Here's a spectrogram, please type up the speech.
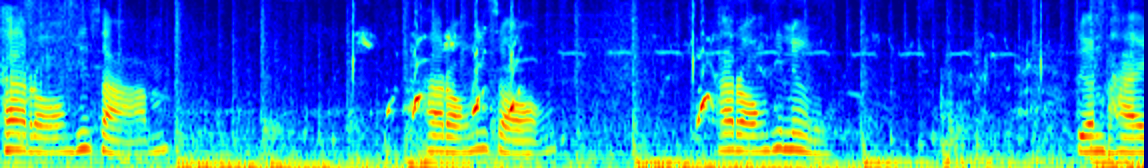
ท่าร้องที่สามท่าร้องที่สองท่าร้องที่หนึ่งเตือนภัย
